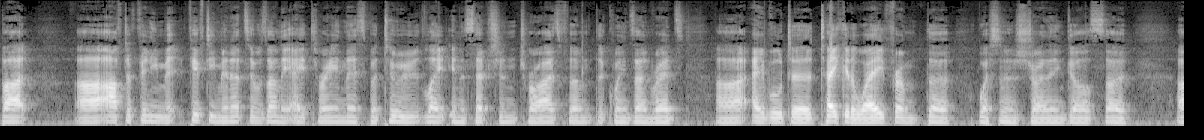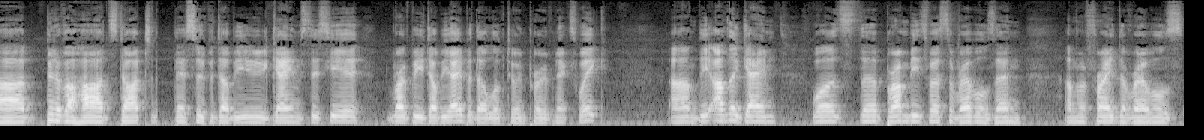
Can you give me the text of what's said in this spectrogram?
but uh, after 50 minutes, it was only 8 3 in this, but two late interception tries from the Queensland Reds, uh, able to take it away from the Western Australian girls. So, a uh, bit of a hard start to their Super W games this year, Rugby WA, but they'll look to improve next week. Um, the other game was the Brumbies versus the Rebels, and I'm afraid the Rebels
